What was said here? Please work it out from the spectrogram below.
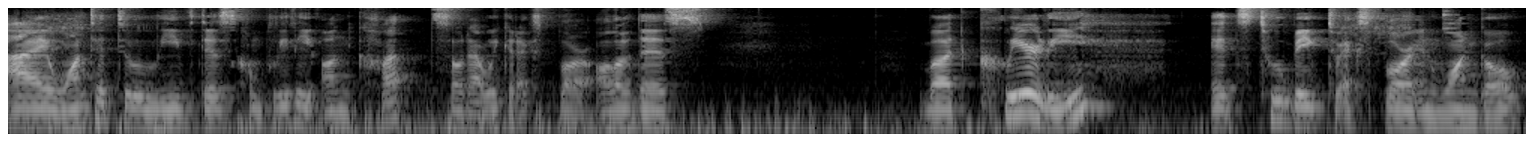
I wanted to leave this completely uncut so that we could explore all of this. But clearly, it's too big to explore in one go.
